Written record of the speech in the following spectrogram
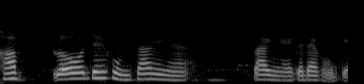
ครับ แล้วจะให้ผมสร้างยังไง สร้างยังไงก็ได้ของแก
